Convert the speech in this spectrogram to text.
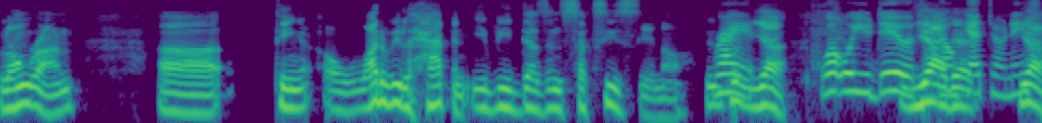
long run. Uh, think uh, what will happen if it doesn't succeed, you know. It could- Right. yeah. What will you do if Yeah, you don't that- get yeah.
